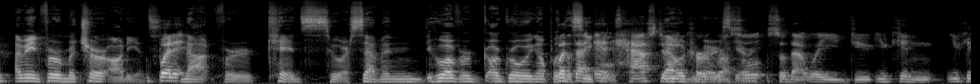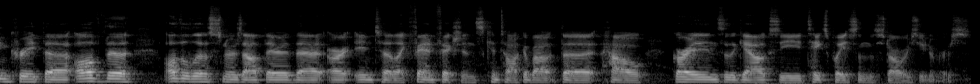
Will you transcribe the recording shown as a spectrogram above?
I mean, for a mature audience, But it- not for kids who are seven, whoever are growing up with but the that sequels. it has to That be would be Kurt Russell, scary. so that way you do you can you can create the all of the all the listeners out there that are into like fan fictions can talk about the how Guardians of the Galaxy takes place in the Star Wars universe,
